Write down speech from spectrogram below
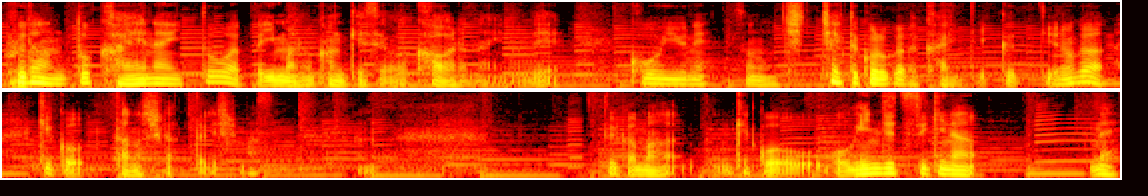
普段と変えないとやっぱ今の関係性は変わらないので、こういうね、そのちっちゃいところから変えていくっていうのが結構楽しかったりします。というかまあ結構こう現実的なね、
